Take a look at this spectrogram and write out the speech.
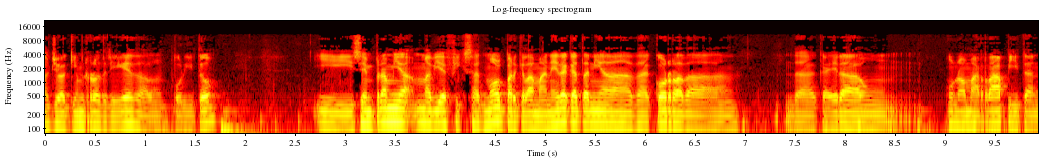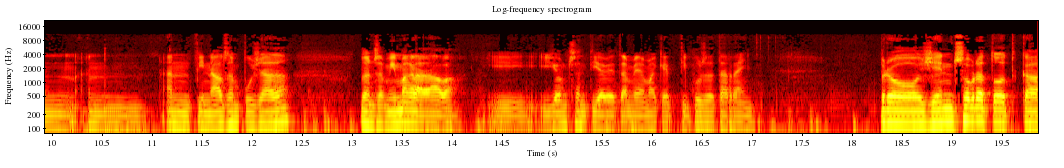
el Joaquim Rodríguez, el Purito, i sempre m'havia fixat molt perquè la manera que tenia de córrer de, de que era un, un home ràpid en, en, en finals en pujada doncs a mi m'agradava i, i jo em sentia bé també amb aquest tipus de terreny però gent sobretot que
